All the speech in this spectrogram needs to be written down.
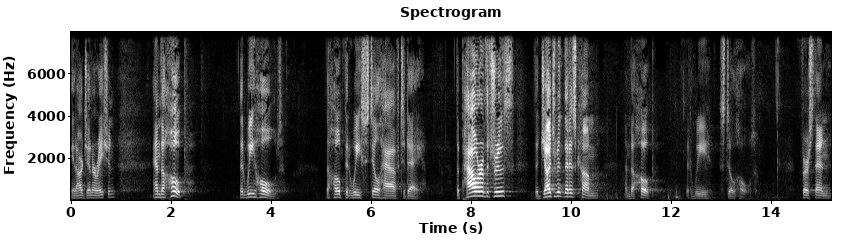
in our generation, and the hope that we hold, the hope that we still have today. The power of the truth, the judgment that has come, and the hope that we still hold. First, then,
